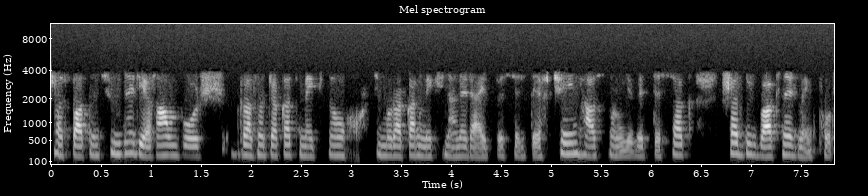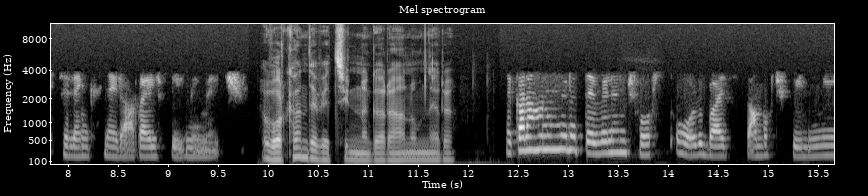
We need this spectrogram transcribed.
շատ պատմություններ եղան, որ ռազմաճակատ մեկնող սիմորական մեքենաները այդպես էլ տեղ չէին հասնում եւ այդ տեսակ շատ դիվակներ մենք փորձել ենք ներառել ֆիլմի մեջ։ Որքան տևեցին նկարահանումները։ Նկարահանումները տևել են 4 օր, բայց ամբողջ ֆիլմի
